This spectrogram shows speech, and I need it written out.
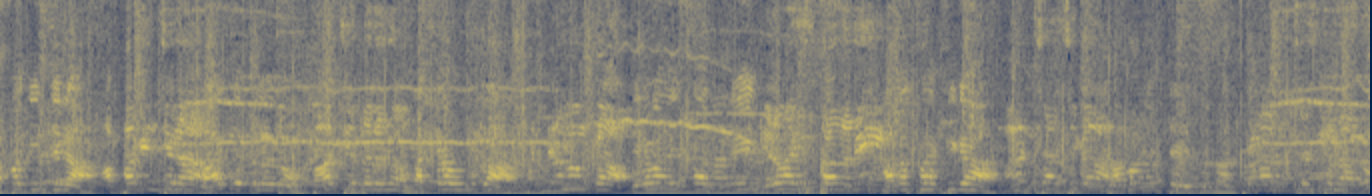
అప్పగించిన అప్పగించిన బాధ్యతలను బాధ్యతలను సక్రమంగా సక్రమంగా నిర్వహిస్తానని నిర్వహిస్తానని మనస్సాక్షిగా మనస్సాక్షిగా ప్రమాణం చేస్తున్నాను. ప్రమాణం చేస్తున్నాను.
